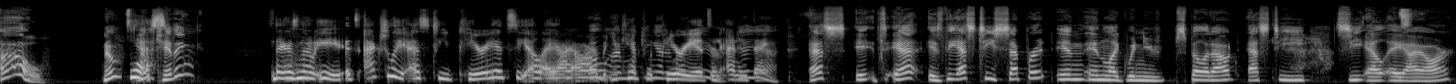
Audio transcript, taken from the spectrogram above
Oh, no, Yes. no kidding. There's no E. It's actually S T period C L A I R, Oh, but you I'm can't put it right periods in here. Yeah, anything. yeah. S it's eh, is the ST separate in in like when you spell it out S T C L A I R.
